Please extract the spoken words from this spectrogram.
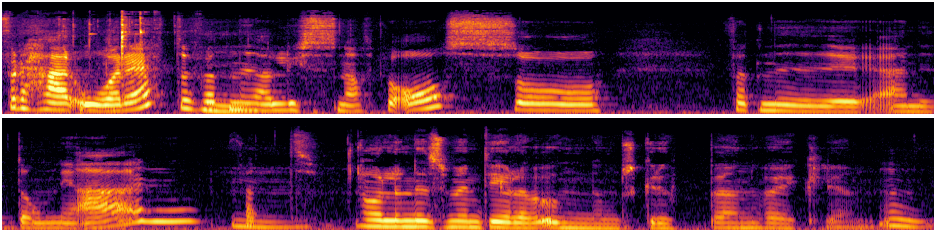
för det här året och för att Mm. ni har lyssnat på oss. Och För att ni är ni de ni är. För Mm. att, Håller ni som en del av ungdomsgruppen, verkligen. mm,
